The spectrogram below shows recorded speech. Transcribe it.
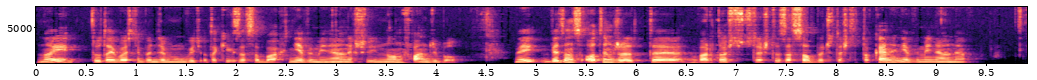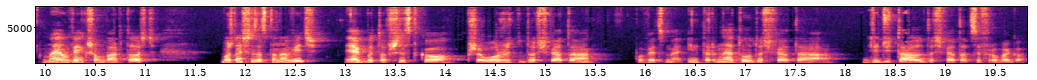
No i tutaj właśnie będziemy mówić o takich zasobach niewymienialnych, czyli non-fungible. No i wiedząc o tym, że te wartości, czy też te zasoby, czy też te tokeny niewymienialne mają większą wartość, można się zastanowić, jakby to wszystko przełożyć do świata, powiedzmy, internetu, do świata digital, do świata cyfrowego.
